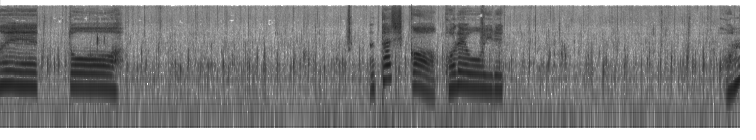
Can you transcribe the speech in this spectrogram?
えー、っと確かこれを入れこんな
